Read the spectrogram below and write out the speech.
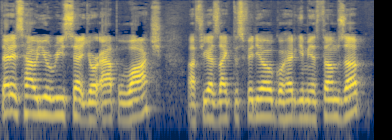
that is how you reset your Apple Watch. Uh, if you guys like this video, go ahead and give me a thumbs up.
